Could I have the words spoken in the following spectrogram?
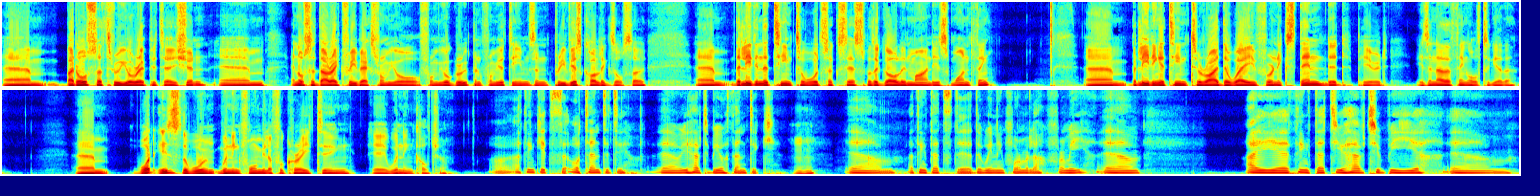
um, but also through your reputation um, and also direct feedbacks from your from your group and from your teams and previous colleagues also. Um, the leading the team towards success with a goal in mind is one thing. Um, but leading a team to ride the wave for an extended period is another thing altogether. Um, what is the win- winning formula for creating a winning culture? Uh, I think it's authenticity. Uh, you have to be authentic. Mm-hmm. Um, I think that's the, the winning formula for me. Um, I uh, think that you have to be, um,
